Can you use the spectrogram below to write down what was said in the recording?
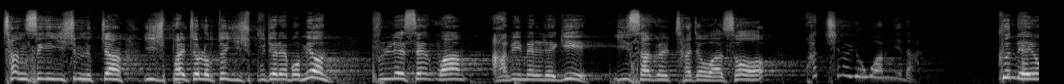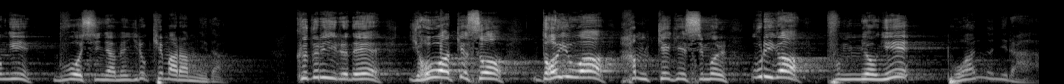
창세기 26장 28절로부터 29절에 보면 블레셋 왕 아비멜렉이 이삭을 찾아와서 화친을 요구합니다. 그 내용이 무엇이냐면 이렇게 말합니다. 그들이 이르되 여호와께서 너희와 함께 계심을 우리가 분명히 보았느니라.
